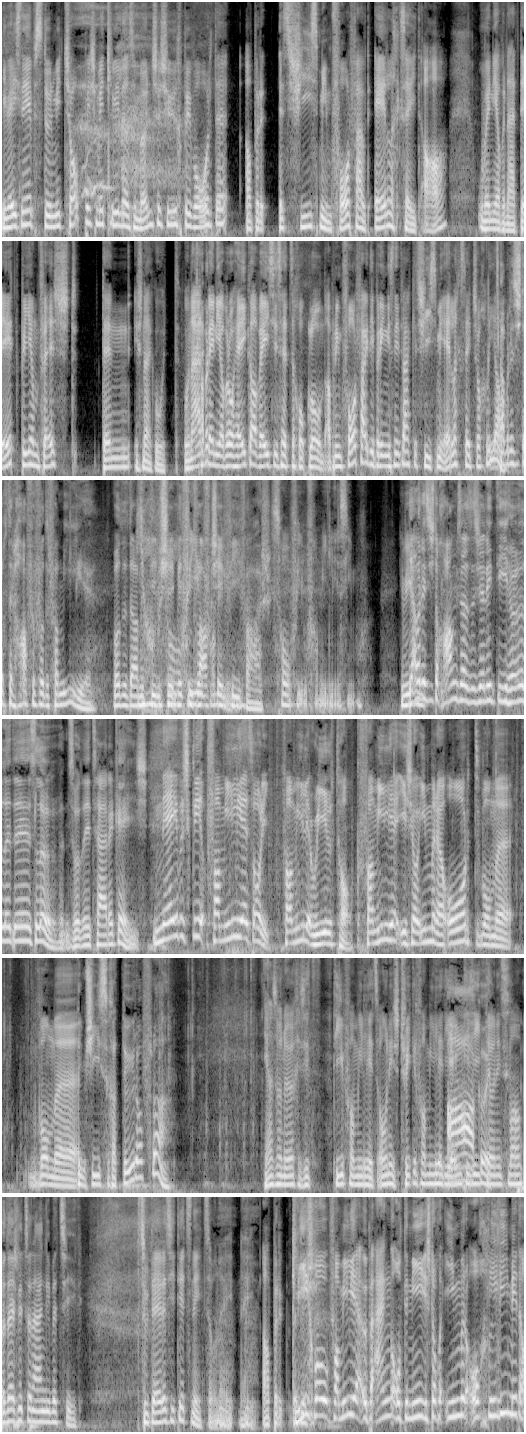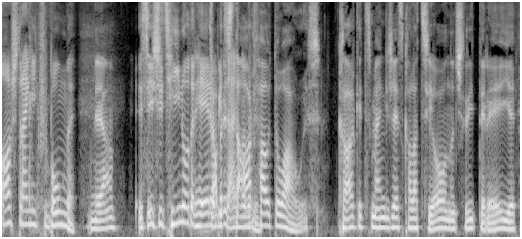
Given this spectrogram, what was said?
Ich weiss nicht, ob es durch meinen Job ist mittlerweile, dass ich menschenscheuch bin worden, aber es schießt mich im Vorfeld ehrlich gesagt an. Und wenn ich aber dann dort bin am Fest, dann ist es gut. Und dann, Aber- wenn ich aber auch heimgehe, weiss ich, es hat sich auch gelohnt. Aber im Vorfeld, ich bringe es nicht weg, es schießt mich ehrlich gesagt schon ein bisschen an. Aber es ist doch der Hafen von der Familie, wo du da mit Ja, dem, so mit dem viel Flaggschiff Familie. einfahrst. so viel Familie, Simon. Ja, aber das ist doch Angst, es ist ja nicht die Höhle des Löwens, wo du jetzt hergehst. Nein, aber es Familie, sorry, Familie, Real Talk. Familie ist ja immer ein Ort, wo man, wo man, Beim Schiessen kann die Tür offen lassen. ja, so nahe ist jetzt die Familie jetzt auch nicht. Die Schwiegerfamilie, die Ah, eine Seite, und jetzt mal. Und da ist nicht so eine enge Beziehung. Zu dieser Seite jetzt nicht so, nein, nein. Aber gleichwohl, Familie, über eng oder nie, ist doch immer auch ein bisschen mit Anstrengung verbunden. Ja. Es ist jetzt hin oder her, Aber es darf halt auch alles. Klar gibt es manchmal Eskalationen und Streitereien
